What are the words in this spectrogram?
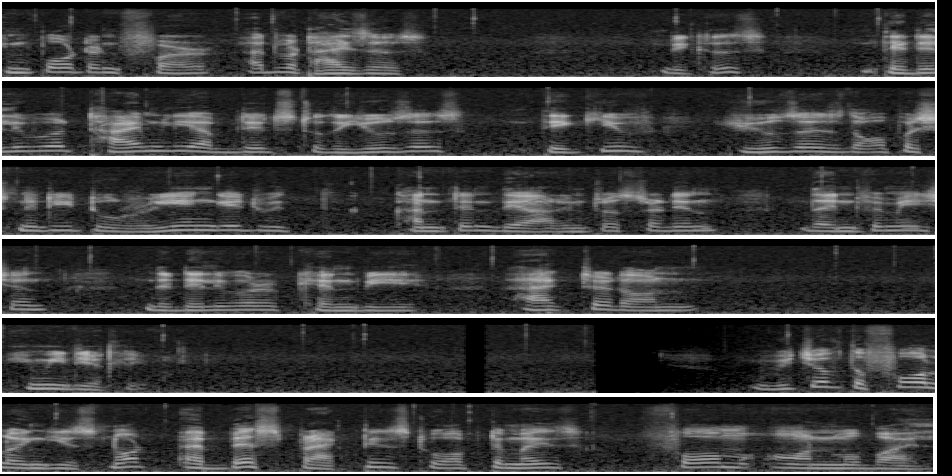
important for advertisers? Because they deliver timely updates to the users, they give users the opportunity to re-engage with content they are interested in, the information they deliver can be acted on immediately. Which of the following is not a best practice to optimize form on mobile?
